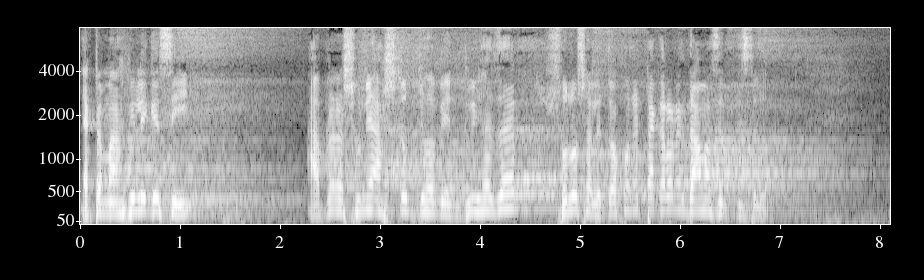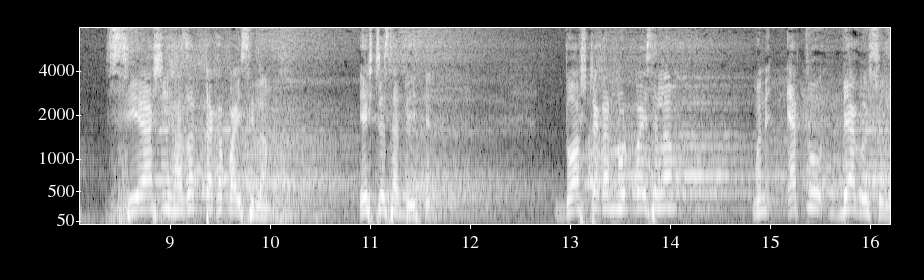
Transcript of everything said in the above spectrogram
একটা মাহফিলে গেছি, আপনারা শুনে আশ্চর্য হবেন, দুই হাজার ষোলো সালে তখন টাকার অনেক দাম আছে ছিল ছিয়াশি হাজার টাকা পাইছিলাম এস্টেসা দিয়ে দশ টাকার নোট পাইছিলাম মানে এত ব্যাগ হয়েছিল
